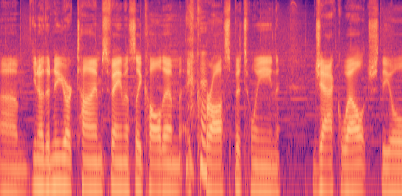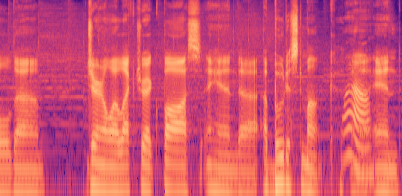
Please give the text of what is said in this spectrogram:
um, you know, the New York Times famously called him a cross between Jack Welch, the old um, General Electric boss, and uh, a Buddhist monk. Wow. Uh, and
